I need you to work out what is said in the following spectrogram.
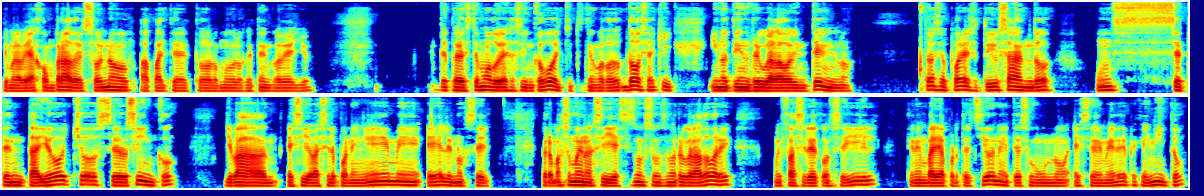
que me lo había comprado de Sonoff, aparte de todos los módulos que tengo de ellos. Pero este módulo es a 5 voltios, tengo 12 aquí y no tiene regulador interno. Entonces por eso estoy usando un 7805. Lleva, ese lleva, si le ponen M, L, no sé. Pero más o menos así. Estos son, reguladores muy fáciles de conseguir. Tienen varias protecciones. Este es uno SMD pequeñito.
